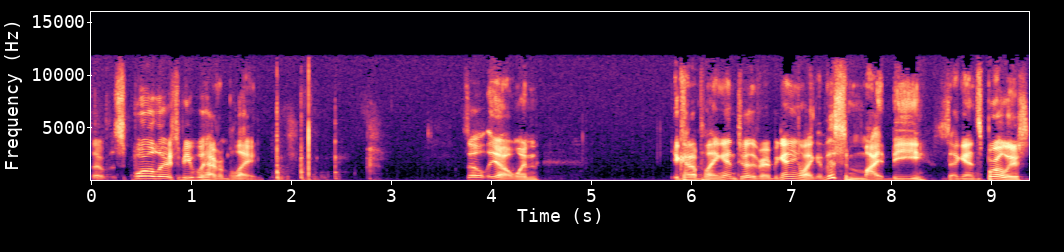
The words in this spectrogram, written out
So spoilers to people who haven't played. So you know when you're kind of playing into it at the very beginning, like this might be again spoilers.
